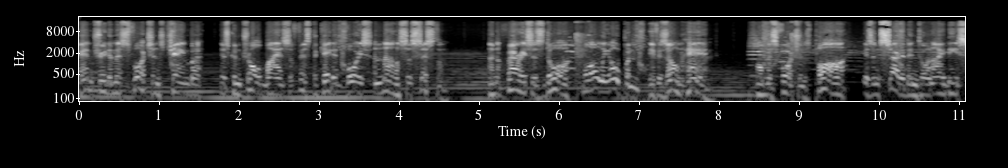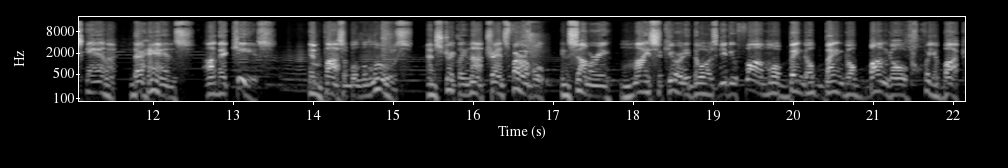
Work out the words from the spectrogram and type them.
Entry to Ms. Fortune's chamber is controlled by a sophisticated voice analysis system. A Nefarious' door will only open if his own hand, or Ms. Fortune's paw, is inserted into an ID scanner. Their hands are their keys. Impossible to lose, and strictly not transferable. In summary, my security doors give you far more bingo, bango, bongo for your buck.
